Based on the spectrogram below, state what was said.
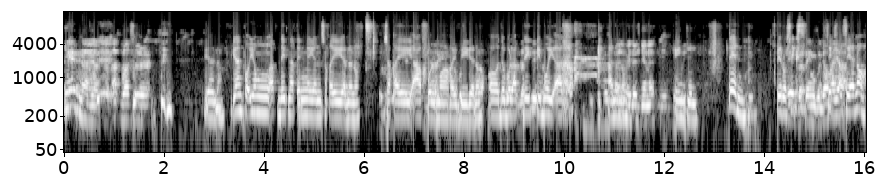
Yan na. Shout out ba, sir? Yan. Yan po yung update natin ngayon sa kay ano no, sa kay Apple mga kaibigan no. Oh, double update kay Boy at ano no. Angel. 10. Pero 6 6 pa si ano,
